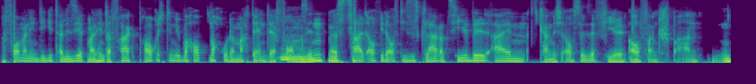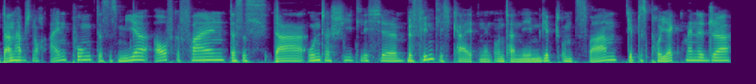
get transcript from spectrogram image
bevor man ihn digitalisiert, mal hinterfragt, brauche ich den überhaupt noch oder macht der in der Form mhm. Sinn? Es zahlt auch wieder auf dieses klare Zielbild ein, kann ich auch sehr, sehr viel Aufwand sparen. Und dann habe ich noch einen Punkt, das ist mir aufgefallen, dass es da unterschiedliche Befindlichkeiten in Unternehmen gibt. Und zwar gibt es Projektmanager,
